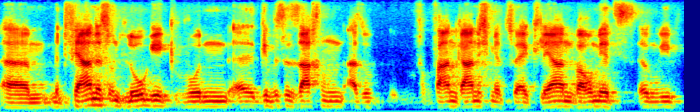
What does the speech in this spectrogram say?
ähm, mit Fairness und Logik wurden äh, gewisse Sachen, also waren gar nicht mehr zu erklären, warum jetzt irgendwie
